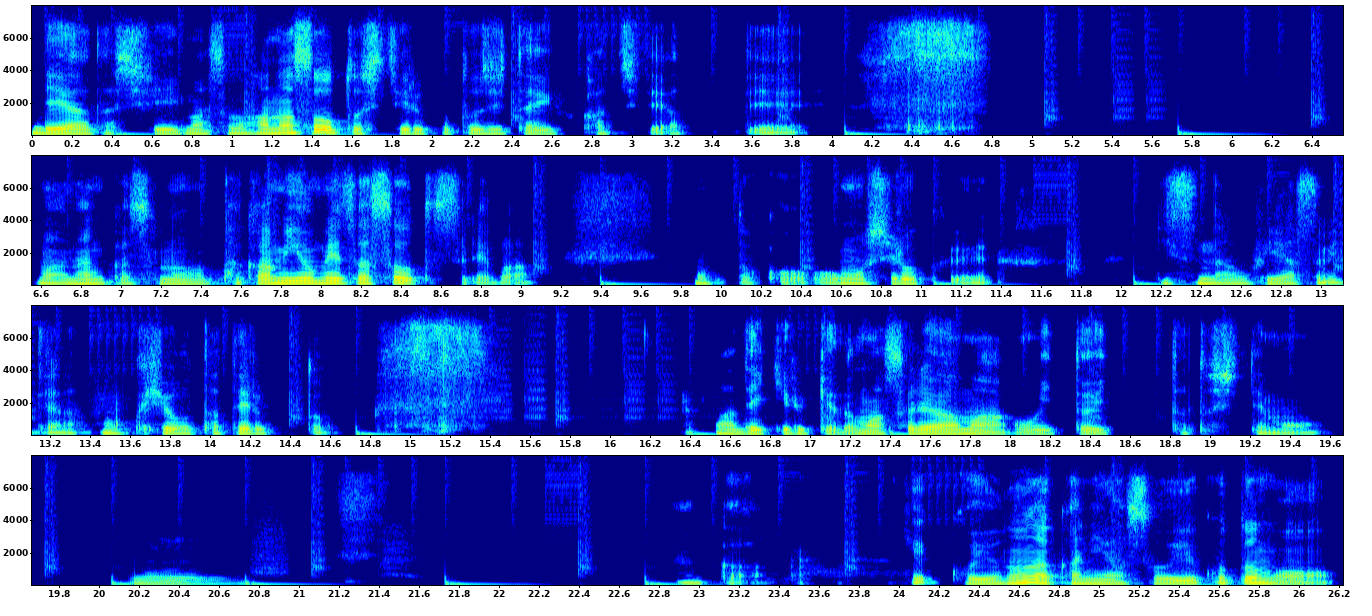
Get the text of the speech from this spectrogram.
レアだし、まあその話そうとしてること自体が価値であって、まあなんかその高みを目指そうとすれば、もっとこう面白くリスナーを増やすみたいな目標を立てること、まあできるけど、まあそれはまあ置いといたとしても、うん。なんか、結構世の中にはそういうことも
